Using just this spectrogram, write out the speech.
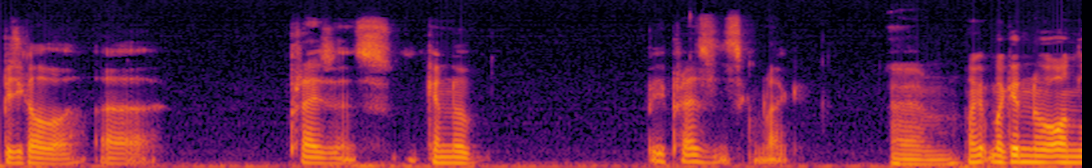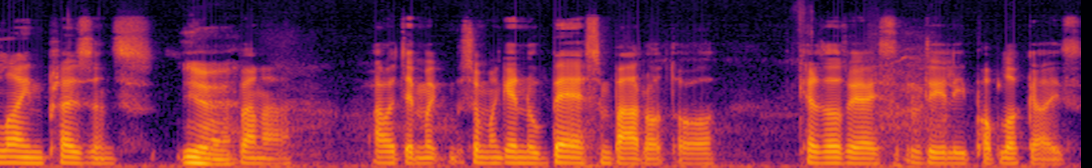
beth i gael fo? Uh, presence. Gan nhw... Be presence Cymraeg? Um, mae ma gen nhw online presence. Yeah. Fanna. A wedyn, ma, so mae gen nhw bes yn barod o cerddoriaeth really poblogaidd.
